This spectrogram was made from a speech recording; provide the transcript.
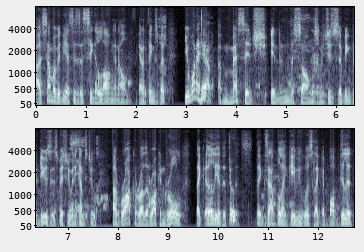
Uh, some of it, yes, is a sing along and all kind of things, but you want to yeah. have a message in the songs which is uh, being produced, especially when it comes to a rock or rather rock and roll. Like earlier, the, the, the example I gave you was like a Bob Dylan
